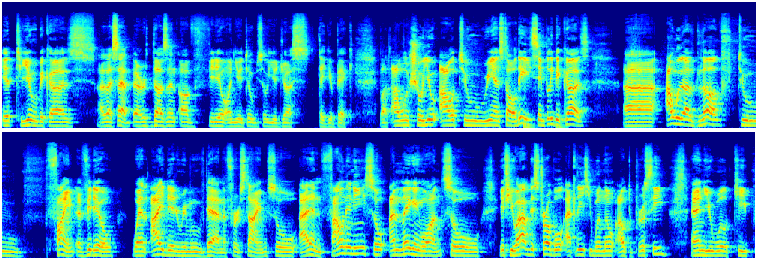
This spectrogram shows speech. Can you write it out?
it to you because as I said, there are dozens of video on YouTube, so you just take your pick. But I will show you how to reinstall these simply because uh, I would have loved to find a video when I did remove that the first time. So I didn't found any, so I'm making one. So if you have this trouble, at least you will know how to proceed and you will keep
